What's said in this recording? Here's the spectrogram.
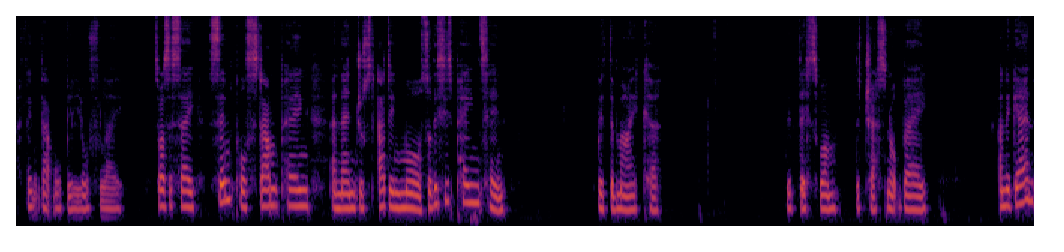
I think that would be lovely. So as I say, simple stamping and then just adding more. So this is painting with the mica, with this one, the Chestnut Bay. And again,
